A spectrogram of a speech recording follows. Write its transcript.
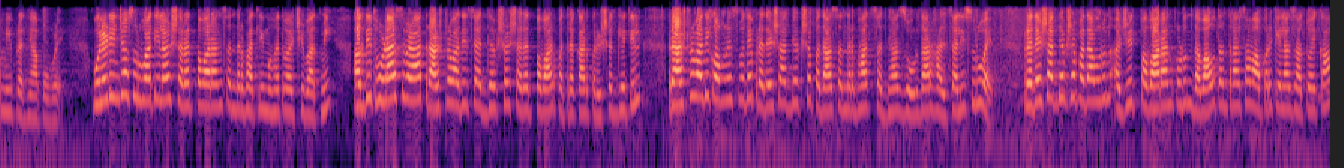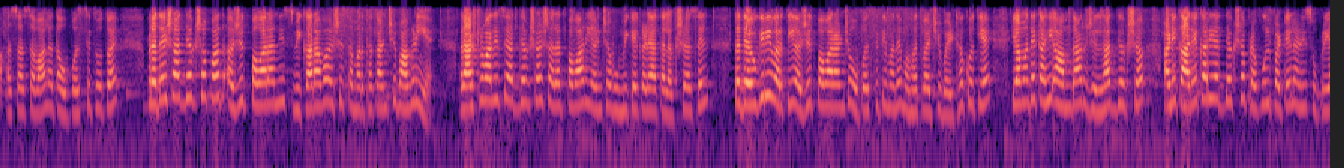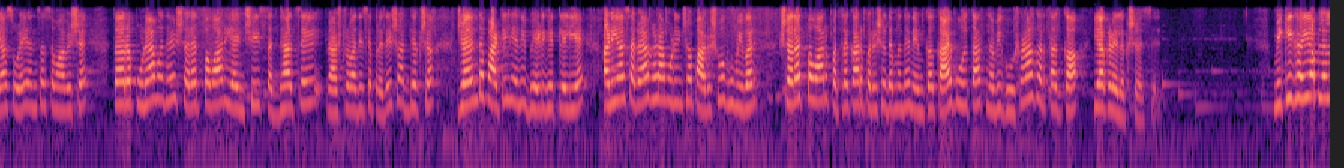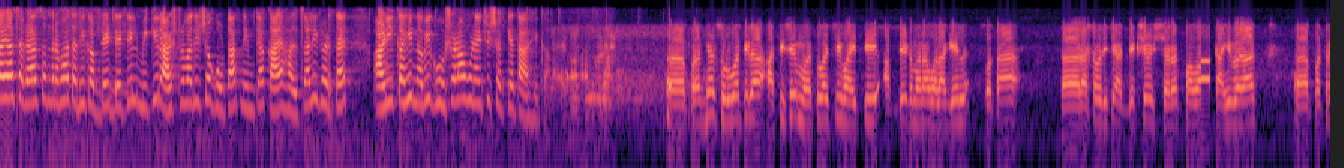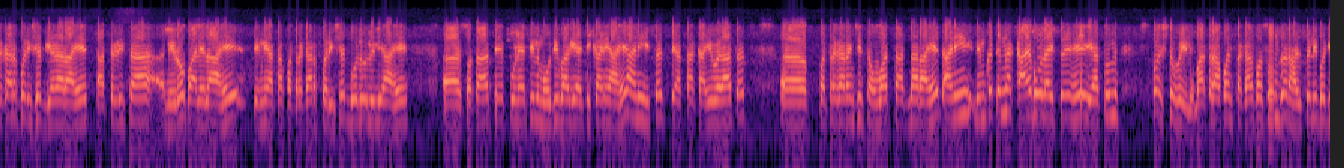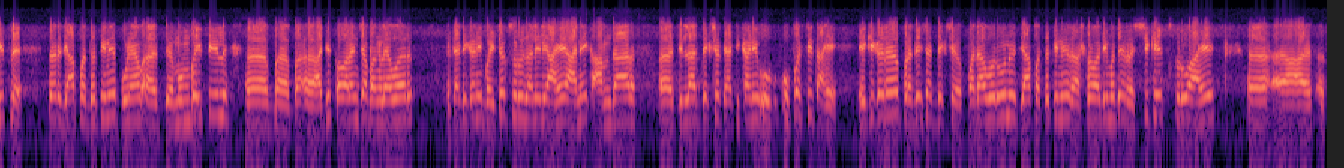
मी प्रज्ञा पोवळे. बुलेटिनच्या सुरुवातीला शरद पवारांसंदर्भातली महत्वाची बातमी. अगदी थोड्याच वेळात राष्ट्रवादीचे अध्यक्ष शरद पवार पत्रकार परिषद घेतील. राष्ट्रवादी काँग्रेसमध्ये प्रदेशाध्यक्ष पदासंदर्भात सध्या जोरदार हालचाली सुरू आहेत. प्रदेशाध्यक्ष पदावरून अजित पवारांकडून दबाव तंत्राचा वापर केला जातोय का असा सवाल आता उपस्थित होतोय. प्रदेशाध्यक्षपद अजित पवारांनी स्वीकारावं अशी समर्थकांची मागणी आहे. राष्ट्रवादीचे अध्यक्ष शरद पवार यांच्या भूमिकेकडे आता लक्ष असेल. तर देवगिरीवरती अजित पवारांच्या उपस्थितीमध्ये महत्वाची बैठक होतीये. यामध्ये काही आमदार जिल्हाध्यक्ष आणि कार्यकारी अध्यक्ष प्रफुल्ल पटेल आणि सुप्रिया सुळे यांचा समावेश आहे. तर पुण्यामध्ये शरद पवार यांची सध्याचे राष्ट्रवादीचे प्रदेशाध्यक्ष जयंत पाटील यांनी भेट घेतलेली आहे. आणि या सगळ्या घडामोडींच्या पार्श्वभूमीवर शरद पवार पत्रकार परिषदेमध्ये नेमकं काय बोलतात नवी घोषणा करतात का याकडे लक्ष असेल. मिकी घाई आपल्याला या सगळ्या संदर्भात अधिक अपडेट देतील. मिकी राष्ट्रवादीच्या गोटात नेमक्या काय हालचाली घडतायत आणि काही नवी घोषणा होण्याची शक्यता आहे का? प्रज्ञा सुरुवातीला अतिशय महत्वाची माहिती अपडेट म्हणावं लागेल. स्वतः राष्ट्रवादीचे अध्यक्ष शरद पवार काही वेळात पत्रकार परिषद घेणार आहेत. तातडीचा निरोप आलेला आहे. त्यांनी आता पत्रकार परिषद बोलवलेली आहे. स्वतः ते पुण्यातील मोदीबाग या ठिकाणी आहे आणि इथंच ते आता काही वेळातच पत्रकारांशी संवाद साधणार आहेत आणि नेमकं त्यांना काय बोलायचं हे यातून स्पष्ट होईल. मात्र आपण सकाळपासून जर हालचाली बघितले तर ज्या पद्धतीने पुण्या मुंबईतील ब- ब- अजित पवारांच्या बंगल्यावर त्या ठिकाणी बैठक सुरू झालेली आहे. अनेक आमदार जिल्हाध्यक्ष त्या ठिकाणी उपस्थित आहे. एकीकडे प्रदेशाध्यक्ष पदावरून ज्या पद्धतीने राष्ट्रवादीमध्ये रश्शिकेच सुरू आहे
